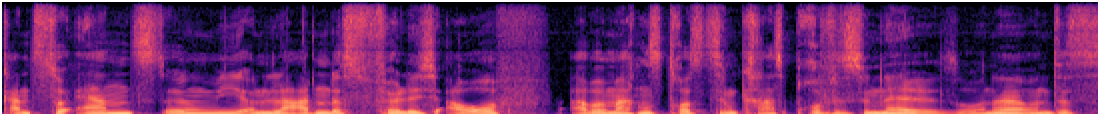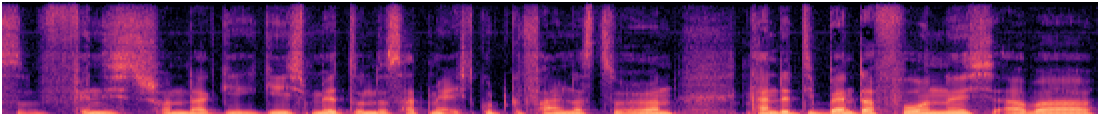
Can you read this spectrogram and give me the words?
ganz so ernst irgendwie und laden das völlig auf, aber machen es trotzdem krass professionell, so, ne? Und das finde ich schon, da gehe geh ich mit und das hat mir echt gut gefallen, das zu hören. Kannte die Band davor nicht, aber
